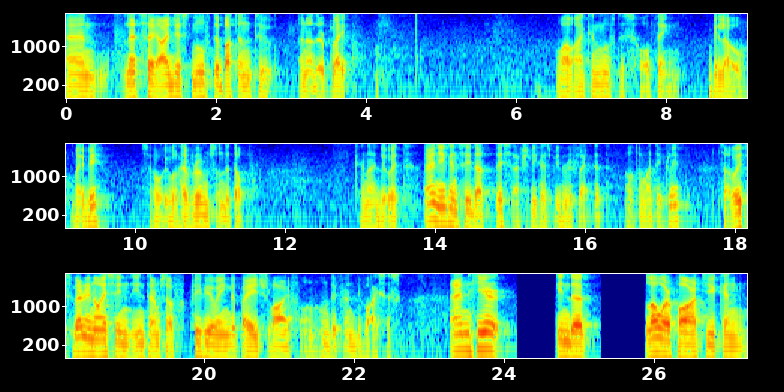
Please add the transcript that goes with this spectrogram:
and let's say I just move the button to another place. Well, I can move this whole thing below maybe. So we will have rooms on the top. Can I do it? And you can see that this actually has been reflected automatically. So it's very nice in, in terms of previewing the page live on, on different devices. And here in the lower part you can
